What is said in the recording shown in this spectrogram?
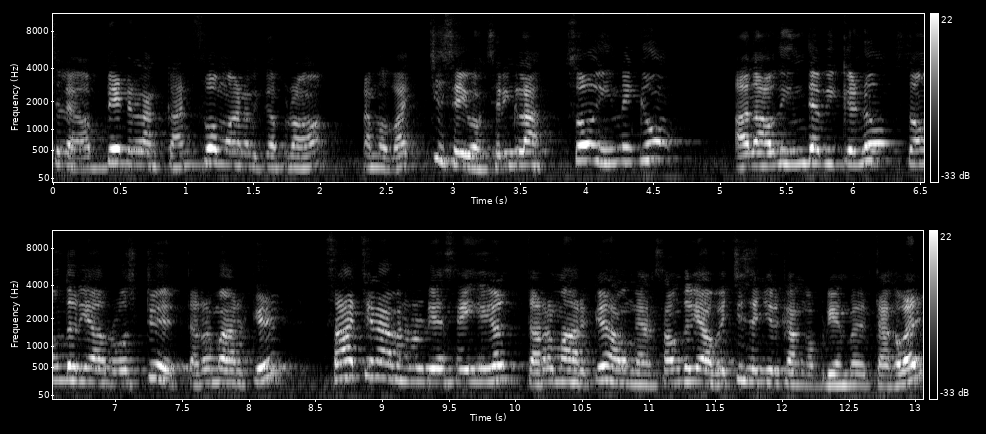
சில அப்டேட் எல்லாம் கன்ஃபார்ம் ஆனதுக்கு அப்புறம் நம்ம வச்சு செய்வோம். சரிங்களா? ஸோ இன்னைக்கும் அதாவது இந்த வீக்கெண்டும் சௌந்தர்யா ரோஸ்ட்டு தரமாக இருக்கு. சாச்சனா அவர்களுடைய செய்கைகள் தரமாக இருக்கு. அவங்க சௌந்தர்யா வச்சு செஞ்சிருக்காங்க அப்படி என்பது தகவல்.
